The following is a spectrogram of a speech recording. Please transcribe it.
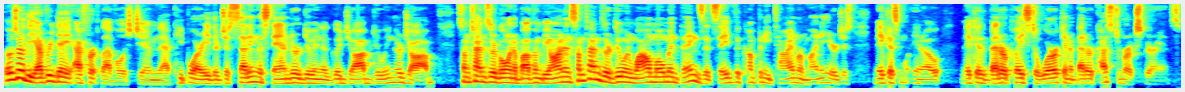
Those are the everyday effort levels, Jim, that people are either just setting the standard, doing a good job, doing their job, Sometimes they're going above and beyond, and sometimes they're doing wow moment things that save the company time or money, or just make us, you know, make a better place to work and a better customer experience.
